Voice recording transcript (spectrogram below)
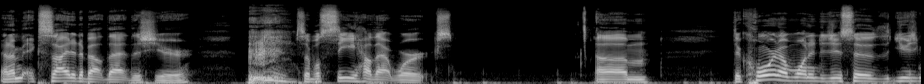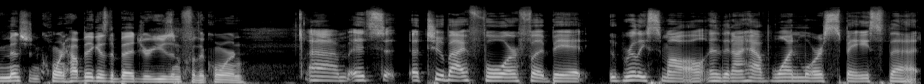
And I'm excited about that this year. So we'll see how that works. Um, the corn I wanted to do. So you mentioned corn. How big is the bed you're using for the corn? Um, it's a two by four foot bed, really small, and then I have one more space that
